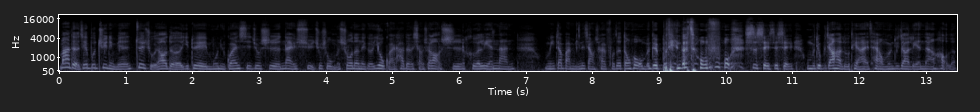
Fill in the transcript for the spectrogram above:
妈的这部剧里面最主要的一对母女关系就是奈绪，就是我们说的那个诱拐她的小学老师和连南。我们一定要把名字讲出来，否则等会我们得不停的重复 是谁是谁，我们就不叫他卢天爱菜，我们就叫连南好了。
